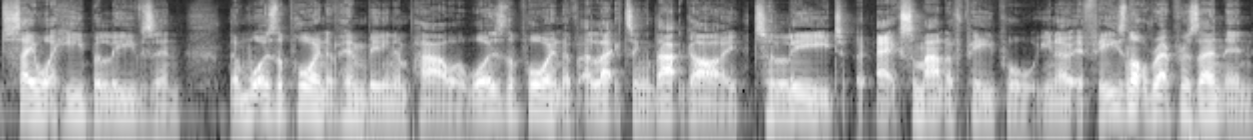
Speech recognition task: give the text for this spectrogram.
say what he believes in, then what is the point of him being in power? What is the point of electing that guy to lead X amount of people? You know, if he's not representing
